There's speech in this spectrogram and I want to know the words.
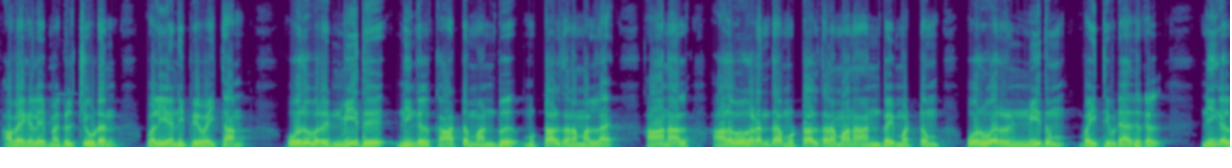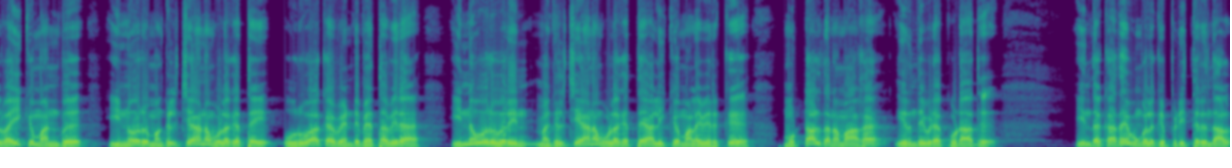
அவைகளை மகிழ்ச்சியுடன் வழி அனுப்பி வைத்தான். ஒருவரின் மீது நீங்கள் காட்டும் அன்பு முட்டாள்தனம் அல்ல. ஆனால் அளவு கடந்த முட்டாள்தனமான அன்பை மட்டும் ஒருவரின் மீதும் வைத்து விடாதீர்கள். நீங்கள் வைக்கும் அன்பு இன்னொரு மகிழ்ச்சியான உலகத்தை உருவாக்க வேண்டுமே தவிர இன்னொருவரின் மகிழ்ச்சியான உலகத்தை அளிக்கும் அளவிற்கு முட்டாள்தனமாக இருந்துவிடக்கூடாது இந்த கதை உங்களுக்கு பிடித்திருந்தால்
